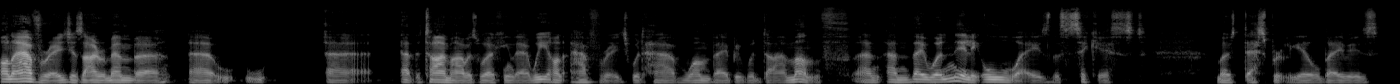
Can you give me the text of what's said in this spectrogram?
on average, as I remember, uh, uh, at the time I was working there, we on average would have one baby would die a month, and and they were nearly always the sickest, most desperately ill babies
